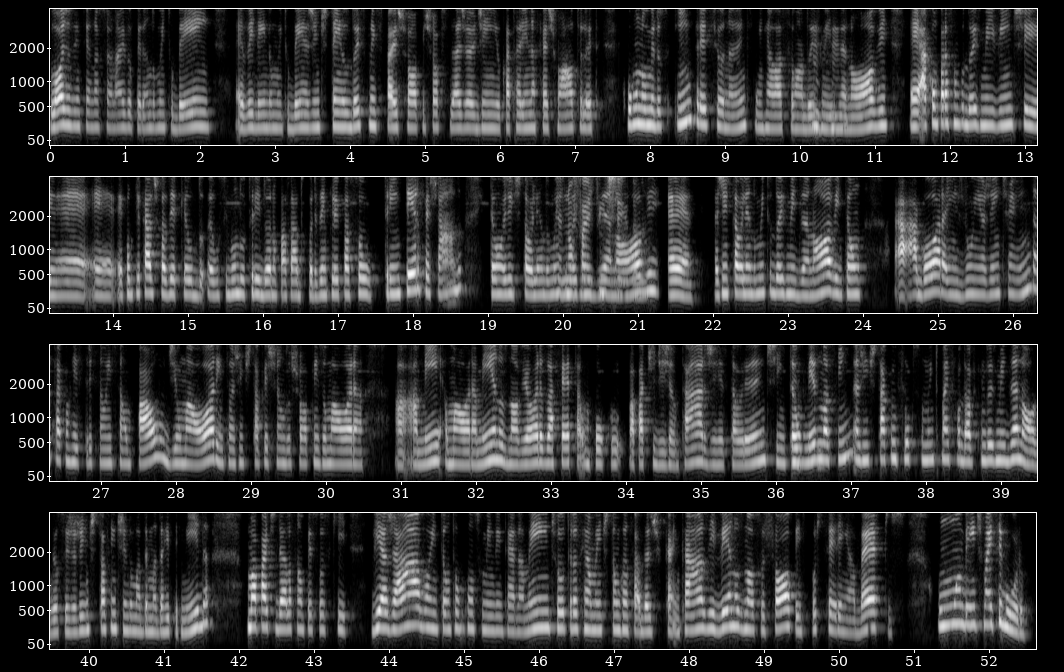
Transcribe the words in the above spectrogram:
lojas internacionais operando muito bem, é, vendendo muito bem. A gente tem os dois principais shoppings, Shop Cidade Jardim e o Catarina Fashion Outlet, com números impressionantes em relação a 2019. Uhum. É, a comparação com 2020 é, é, é, complicado de fazer, porque o, o, segundo tri do ano passado, por exemplo, ele passou o tri inteiro fechado, então a gente está olhando muito 2019. Sentido, né? É, a gente está olhando muito 2019, então Agora, em junho, a gente ainda está com restrição em São Paulo de uma hora, então a gente está fechando os shoppings uma hora a, a me, uma hora menos, nove horas, afeta um pouco a parte de jantar, de restaurante. Então, uhum. mesmo assim, a gente está com um fluxo muito mais saudável que em 2019, ou seja, a gente está sentindo uma demanda reprimida. Uma parte delas são pessoas que viajavam, então estão consumindo internamente, outras realmente estão cansadas de ficar em casa e vê nos nossos shoppings, por serem abertos, um ambiente mais seguro.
